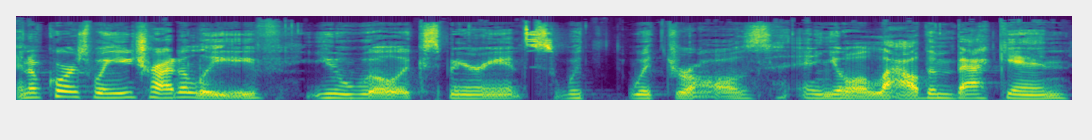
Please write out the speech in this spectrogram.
And of course, when you try to leave, you will experience with withdrawals and you'll allow them back in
